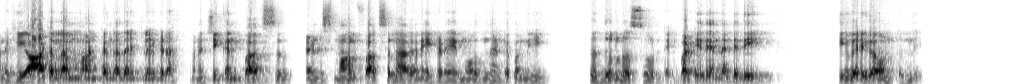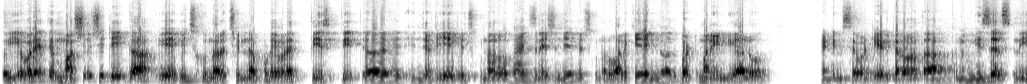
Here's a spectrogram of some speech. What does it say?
మనకి ఆటలమ్మ అంటాం కదా ఇట్లా ఇక్కడ? మన chicken pox and small pox లాగానే ఇక్కడ ఏమవుతుందంటే కొన్ని దద్దుర్లు వస్తూ ఉంటాయి. బట్ ఇది ఏంటంటే ఇది సివియర్గా ఉంటుంది. సో ఎవరైతే మశూసి టీకా వేయించుకున్నారో చిన్నప్పుడు ఎవరైతే తీసి ఇంజెక్ట్ చేయించుకున్నారో వ్యాక్సినేషన్ చేయించుకున్నారో వాళ్ళకి ఏం కాదు. బట్ మన ఇండియాలో నైన్టీన్ సెవెంటీ ఎయిట్ తర్వాత మిజల్స్ని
